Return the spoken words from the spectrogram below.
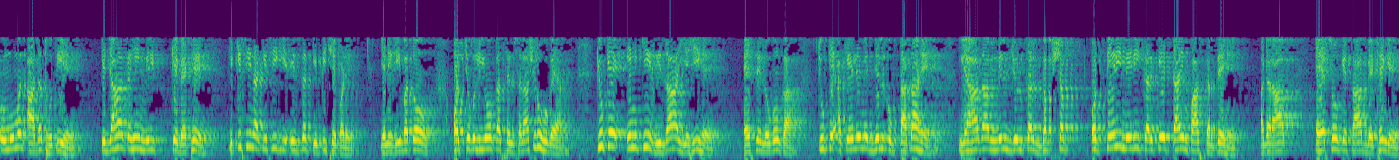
عموماً عادت ہوتی ہے کہ جہاں کہیں مل کے بیٹھے کہ کسی نہ کسی کی عزت کے پیچھے پڑے۔ یعنی غیبتوں اور چگلیوں کا سلسلہ شروع ہو گیا۔ کیونکہ ان کی غذا یہی ہے۔ ایسے لوگوں کا چونکہ اکیلے میں دل اگتاتا ہے، لہذا مل جل کر گپ شپ اور تیری میری کر کے ٹائم پاس کرتے ہیں۔ اگر آپ ایسوں کے ساتھ بیٹھیں گے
